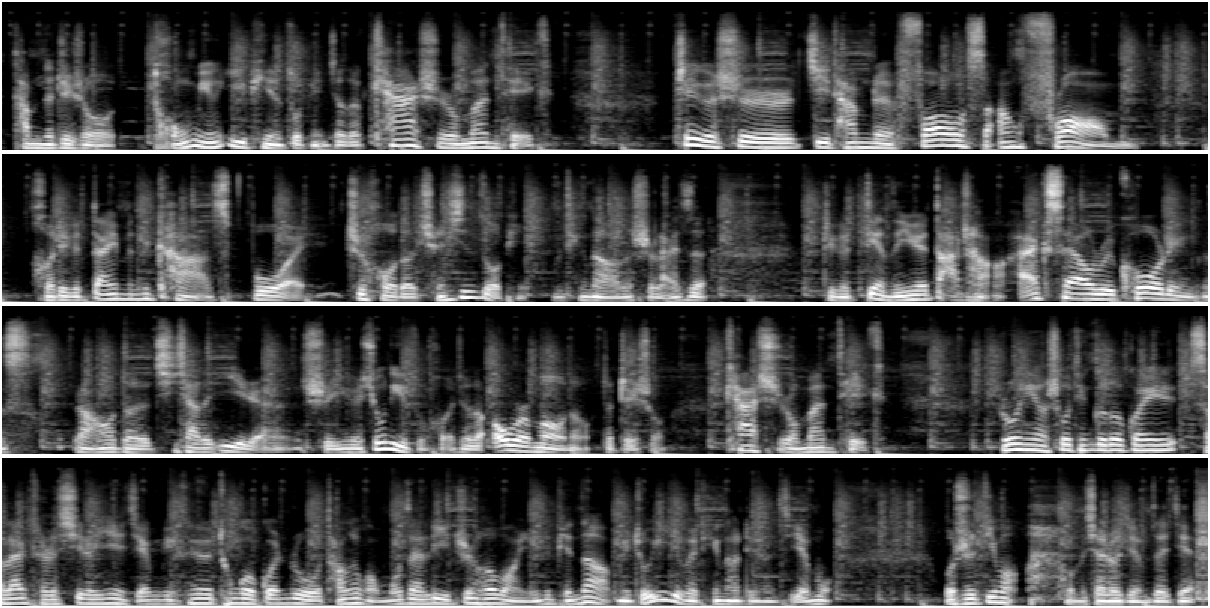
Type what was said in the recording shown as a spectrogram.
他们的这首同名 EP 的作品叫做 Cash Romantic，这个是继他们的 Falls on From 和这个 Diamond Cars Boy 之后的全新作品。我们听到的是来自这个电子音乐大厂 XL Recordings，然后的旗下的艺人是一个兄弟组合，叫做 Overmono 的这首。Cash Romantic。如果你想收听更多关于 Selector 的系列音乐节目，你可以通过关注唐宋广播在荔枝和网云的频道，每周一就会听到这档节目。我是 Dimo，我们下周节目再见。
